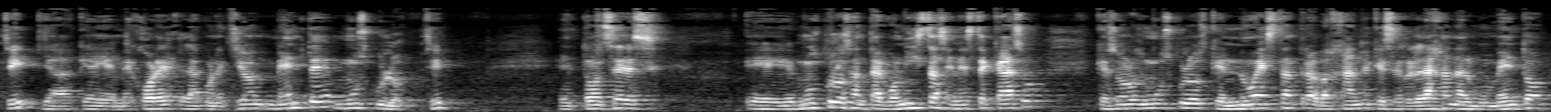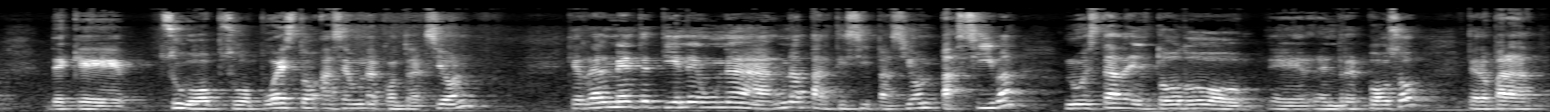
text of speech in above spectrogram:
¿sí? Ya que mejore la conexión mente-músculo, ¿sí? Entonces, músculos antagonistas en este caso, que son los músculos que no están trabajando y que se relajan al momento de que su, su opuesto hace una contracción, que realmente tiene una, una participación pasiva, no está del todo eh, en reposo, pero para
